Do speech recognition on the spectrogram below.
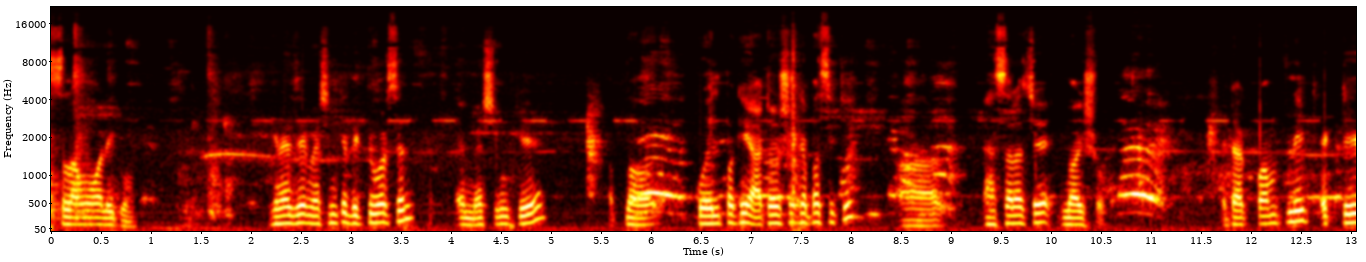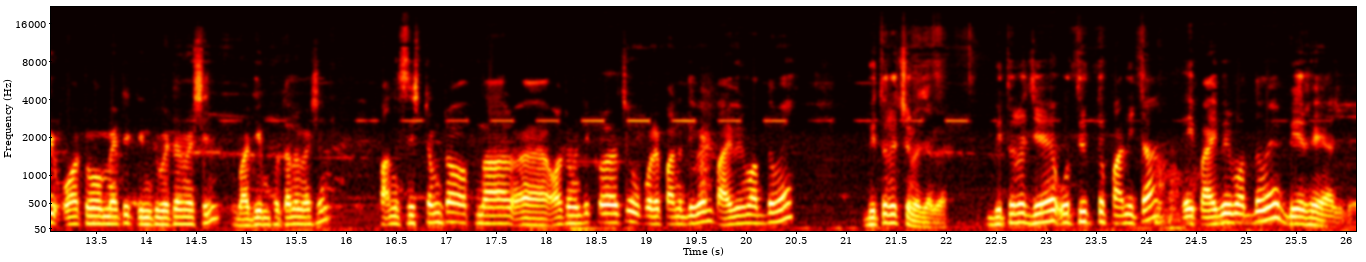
আসসালামু আলাইকুম। এখানে যে মেশিনকে দেখতে পাচ্ছেন এই মেশিনকে আপনার কোয়েল পাখি আঠারোশো ক্যাপাসিটি আর হ্যাসার আছে নয়শো। এটা কমপ্লিট একটি অটোমেটিক ইনকিউবেটর মেশিন বা ডিম ফোটানো মেশিন পানি সিস্টেমটাও আপনার অটোমেটিক করা হয়েছে, উপরে পানি দিবেন, পাইপের মাধ্যমে ভিতরে চলে যাবে। ভিতরে যে অতিরিক্ত পানিটা এই পাইপের মাধ্যমে বের হয়ে আসবে।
